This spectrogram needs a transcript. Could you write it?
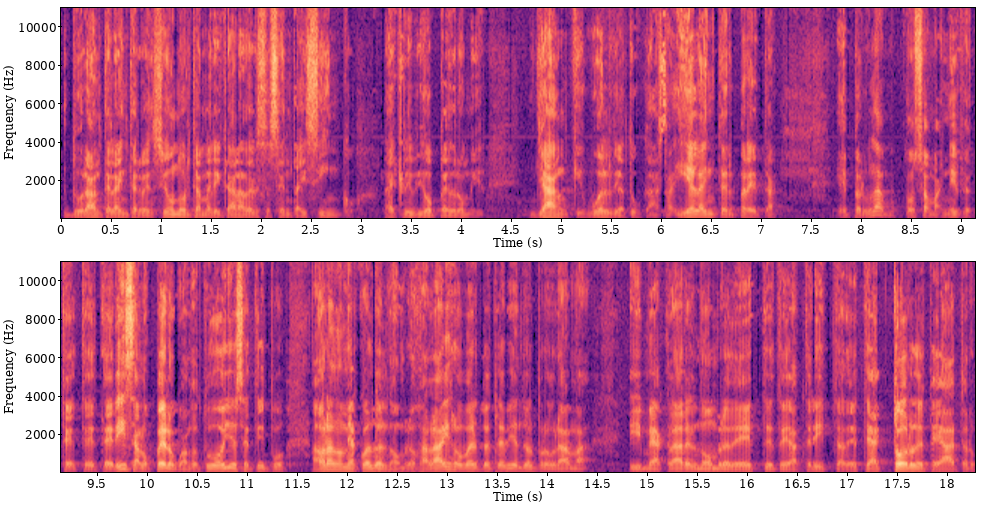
durante la intervención norteamericana del 65, la escribió Pedro Mir. Yankee, vuelve a tu casa. Y él la interpreta eh, pero una cosa magnífica, te, te, eriza los pelos cuando tú oyes ese tipo. Ahora no me acuerdo el nombre. Ojalá y Roberto esté viendo el programa y me aclare el nombre de este teatrista, de este actor de teatro.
